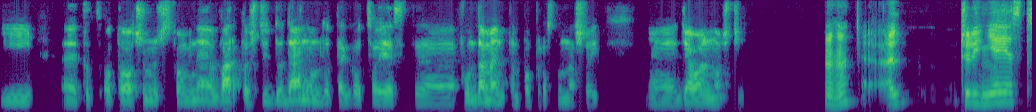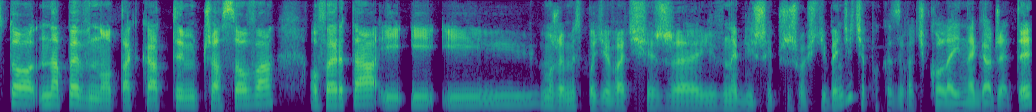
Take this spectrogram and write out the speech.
i to, o to, o czym już wspominałem, wartość dodaną do tego, co jest fundamentem po prostu naszej działalności. Mhm. Czyli nie jest to na pewno taka tymczasowa oferta i, i, i możemy spodziewać się, że w najbliższej przyszłości będziecie pokazywać kolejne gadżety.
